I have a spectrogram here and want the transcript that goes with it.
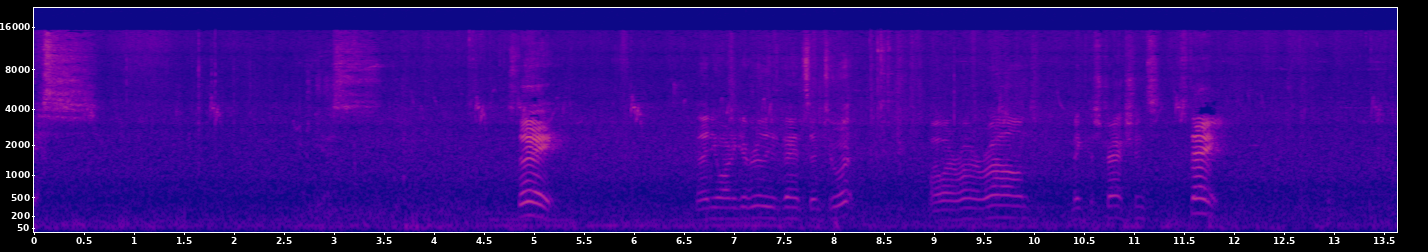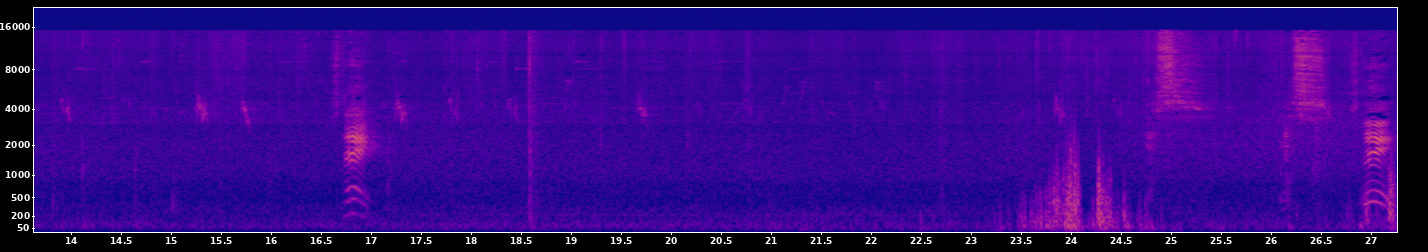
Yes. Yes. Stay. Then you want to get really advanced into it. I want to run around, make distractions. Stay. Stay. Yes. Yes. Stay.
